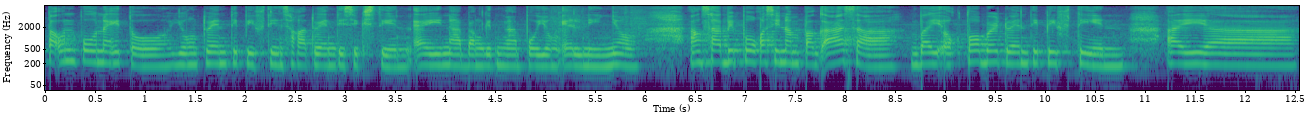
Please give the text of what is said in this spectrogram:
taon po na ito, yung 2015 saka 2016, ay nabanggit nga po yung El Nino. Ang sabi po kasi ng pag-asa, by October 2015, ay uh,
